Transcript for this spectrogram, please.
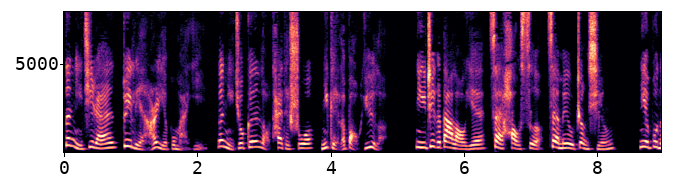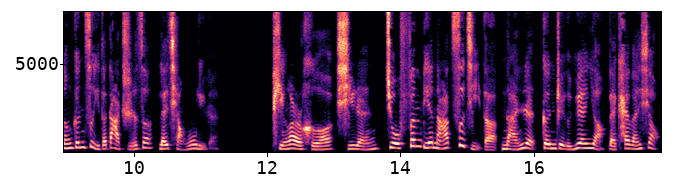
那你既然对琏二爷不满意，那你就跟老太太说，你给了宝玉了。你这个大老爷再好色，再没有正行，你也不能跟自己的大侄子来抢屋里人。平儿和袭人就分别拿自己的男人跟这个鸳鸯来开玩笑，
